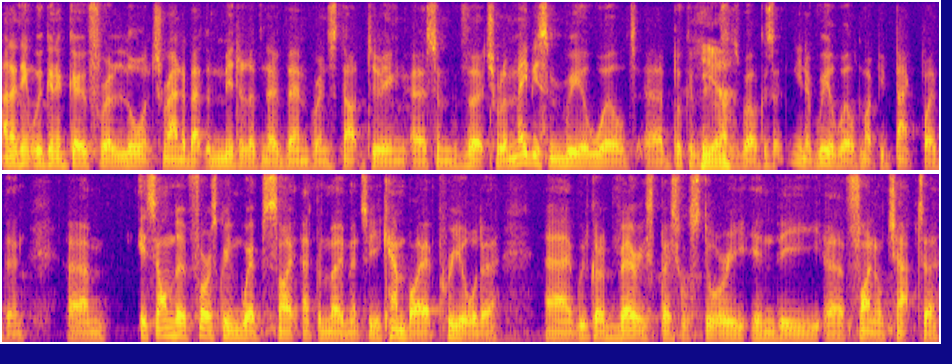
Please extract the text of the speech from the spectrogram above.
and I think we're going to go for a launch around about the middle of November and start doing uh, some virtual and maybe some real world uh, book events yeah. as well, because you know real world might be back by then. Um, it's on the Forest Green website at the moment, so you can buy it pre-order. Uh, we've got a very special story in the uh, final chapter.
